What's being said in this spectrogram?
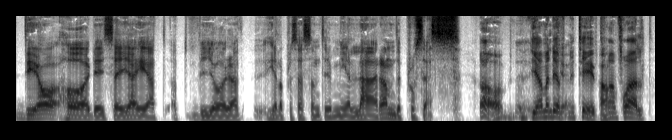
det jag hör dig säga är att, att vi gör hela processen till en mer lärande process? Ja, ja men definitivt. Ja. Framförallt Eh,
